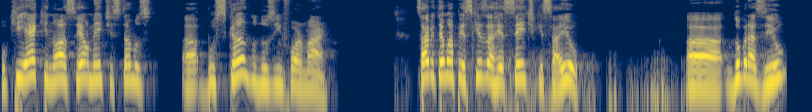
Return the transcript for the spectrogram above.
O que é que nós realmente estamos uh, buscando nos informar? Sabe, tem uma pesquisa recente que saiu uh, no Brasil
